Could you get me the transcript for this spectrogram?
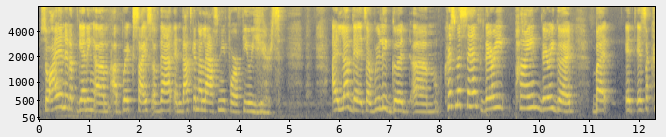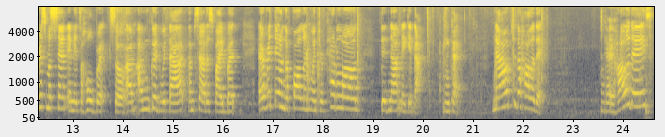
So i ended up getting um, a brick size of that and that's gonna last me for a few years. I loved it. It's a really good um, christmas scent. Very pine very good. But it, it's a christmas scent and it's a whole brick. So I'm, I'm good with that. I'm satisfied. But everything on the fall and winter catalog did not make it back okay now to the holiday Okay, holidays.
